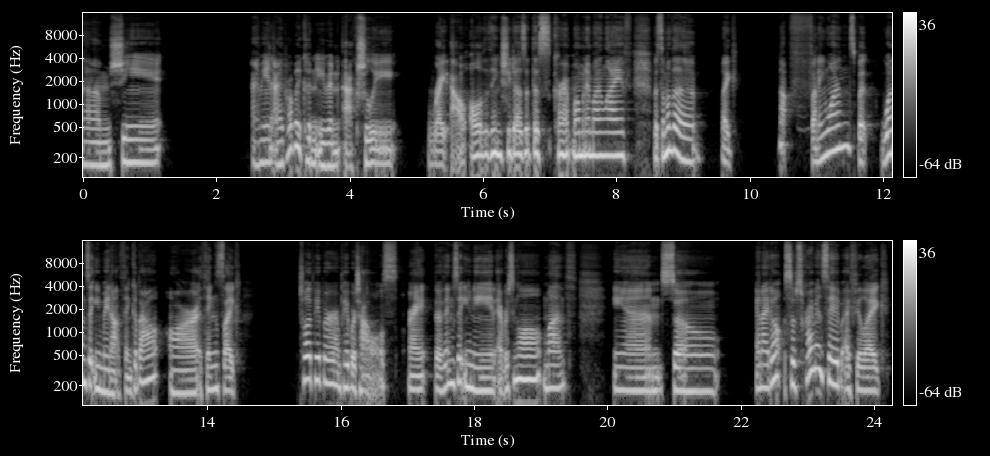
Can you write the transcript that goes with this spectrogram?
Um, she, I mean, I probably couldn't even actually write out all of the things she does at this current moment in my life, but some of the like not funny ones, but ones that you may not think about are things like toilet paper and paper towels, right? They're things that you need every single month. And so, and I don't subscribe and save. I feel like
